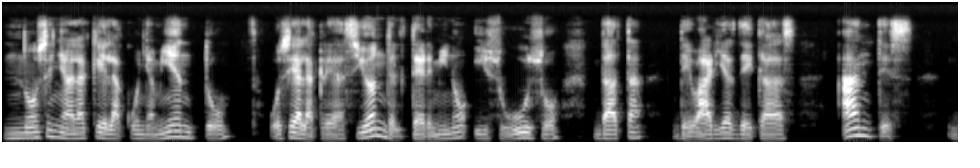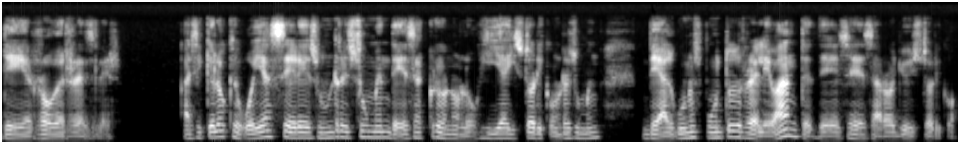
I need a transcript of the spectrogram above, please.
no señala que el acuñamiento, o sea, la creación del término y su uso data de varias décadas antes de Robert Ressler. Así que lo que voy a hacer es un resumen de esa cronología histórica, un resumen de algunos puntos relevantes de ese desarrollo histórico.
